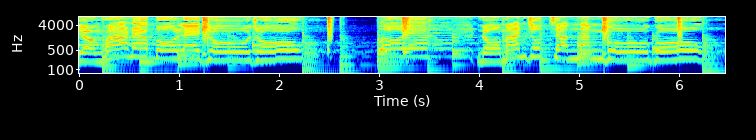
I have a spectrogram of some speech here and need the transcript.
영화나 볼래 조조 oh yeah. 너만 좋담 난 고고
